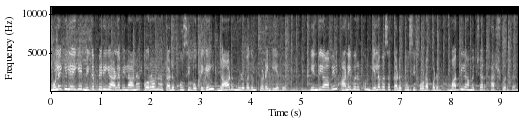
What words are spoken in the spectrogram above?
உலகிலேயே மிகப்பெரிய அளவிலான கொரோனா தடுப்பூசி ஒத்திகை நாடு முழுவதும் தொடங்கியது. இந்தியாவில் அனைவருக்கும் இலவச தடுப்பூசி போடப்படும். மத்திய அமைச்சர் ஹர்ஷ்வர்தன்.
